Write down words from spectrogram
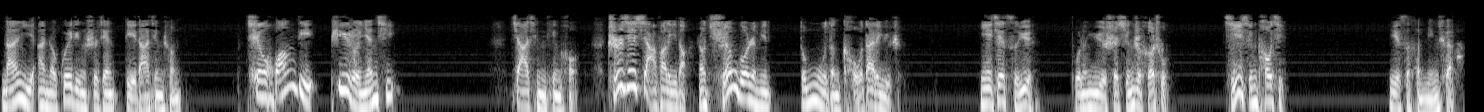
难以按照规定时间抵达京城，请皇帝批准延期。嘉庆听后，直接下发了一道让全国人民都目瞪口呆的谕旨：一接此谕，不论玉石行至何处，即行抛弃。意思很明确了，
